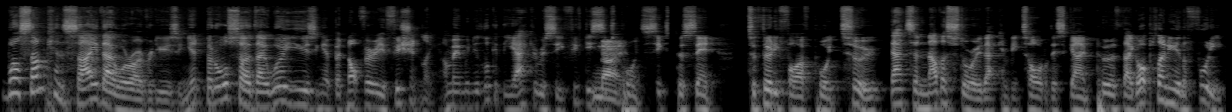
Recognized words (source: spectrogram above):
Well, some can say they were overusing it, but also they were using it, but not very efficiently. I mean, when you look at the accuracy, 56.6% to 35.2, that's another story that can be told of this game. Perth, they got plenty of the footy,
